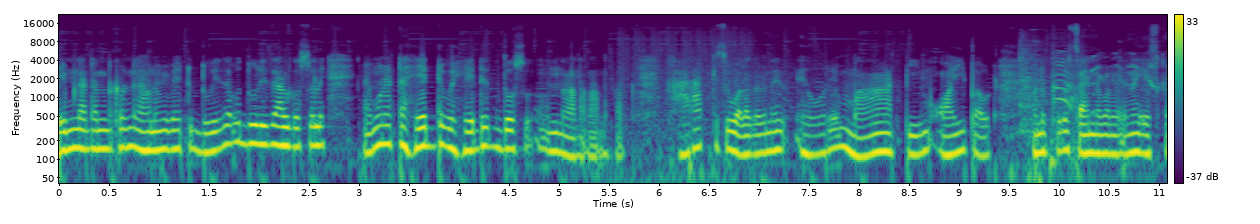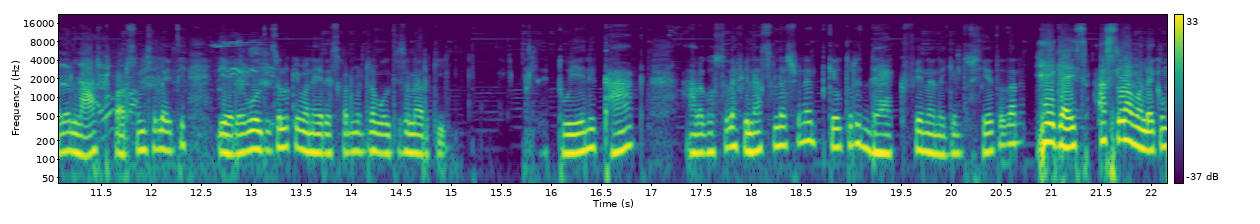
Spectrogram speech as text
এইম না টানার কারণে এখন আমি ভাই একটু দূরে যাব, দূরে জাল করলে এমন একটা হেড দেবো হেডের দোষ, না না না খারাপ কিছু বলা যাবে না। ওরে মা টিম ওয়াইপ আউট মানে পুরো চার নম্বর মানে স্কোয়াডের লাস্ট পার্সন ছিল এটি এরে বলতেছিল কি মানে এর স্কোয়াডমেটরা বলতেছিল আর কি। তুই এনি থাক আলগোস্তলে ফিলাস ফিলাস শুনে কেউ তোরে দেখবে না কিন্তু সে তো জানে। হে গাইস আসসালামু আলাইকুম,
